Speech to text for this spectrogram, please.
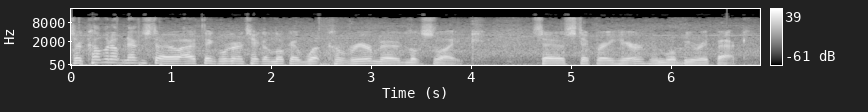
so coming up next, though, I think we're going to take a look at what career mode looks like. So stick right here, and we'll be right back.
